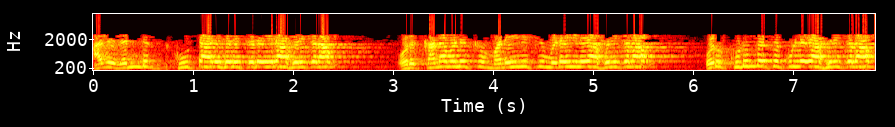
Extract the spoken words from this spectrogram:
அது ரெண்டு கூட்டாளிகளுக்கு இடையிலாக இருக்கலாம் ஒரு கணவனுக்கும் மனைவிக்கும் இடையிலேயாக இருக்கலாம் ஒரு குடும்பத்துக்குள்ளேயாக இருக்கலாம்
